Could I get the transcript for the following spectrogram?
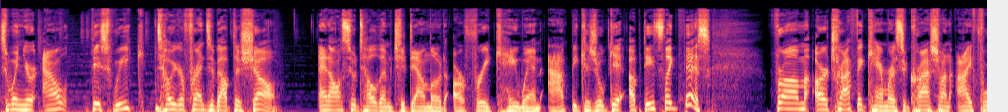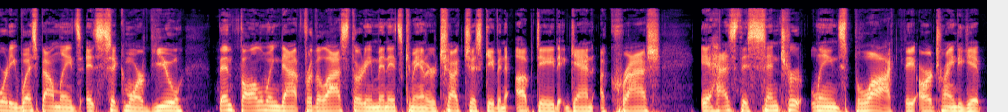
So when you're out this week, tell your friends about the show and also tell them to download our free KWAM app because you'll get updates like this from our traffic cameras. A crash on I 40 westbound lanes at Sycamore View. Then, following that, for the last 30 minutes, Commander Chuck just gave an update. Again, a crash. It has the center lanes blocked. They are trying to get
